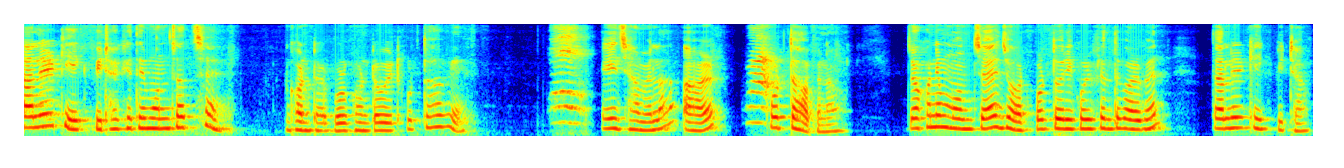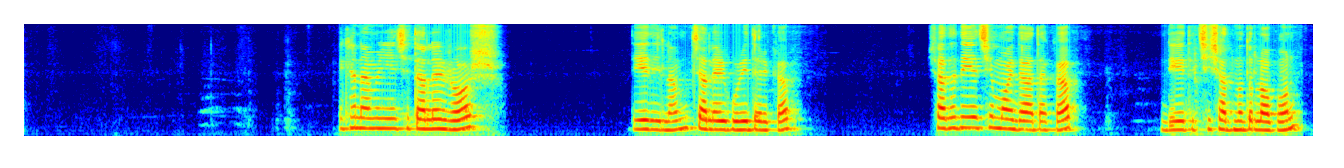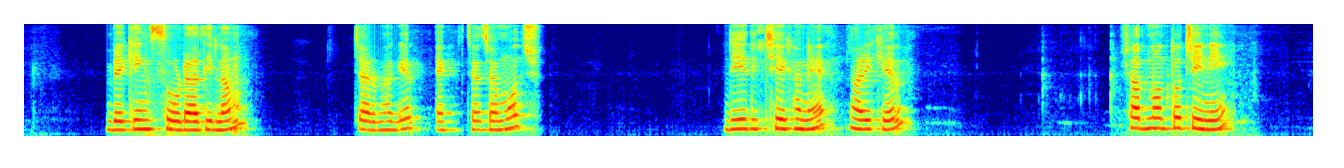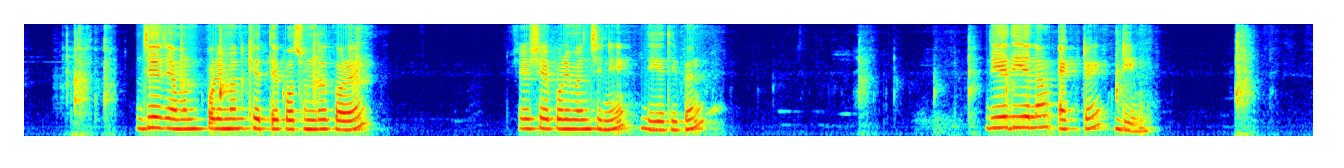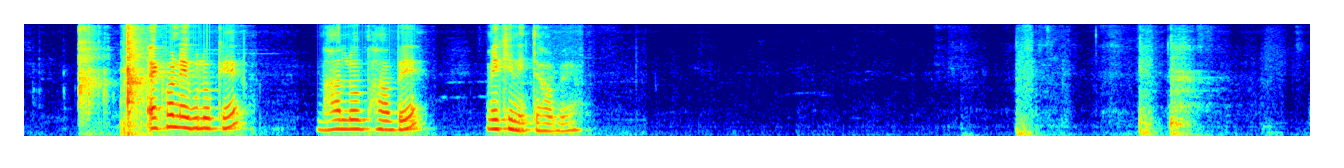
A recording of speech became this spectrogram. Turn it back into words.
তালের কেক পিঠা খেতে মন চাচ্ছে? ঘণ্টার পর ঘণ্টা ওয়েট করতে হবে? এই ঝামেলা আর করতে হবে না। যখনই মন চায় ঝটপট তৈরি করে ফেলতে পারবেন তালের কেক পিঠা। এখানে আমি নিয়েছি তালের রস। দিয়ে দিলাম চালের গুঁড়ি দেড় কাপ। সাথে দিয়েছি ময়দা আধা কাপ। দিয়ে দিচ্ছি স্বাদমতো লবণ। বেকিং সোডা দিলাম। চার ভাগের এক চা চামচ দিয়ে দিচ্ছি এখানে নারিকেল স্বাদমতো চিনি। যে যেমন পরিমাণ খেতে পছন্দ করেন, সে সে পরিমাণ চিনি দিয়ে দিবেন। দিয়ে দিয়ে এলাম একটাই ডিম। এখন এগুলোকে ভালোভাবে মেখে নিতে হবে।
